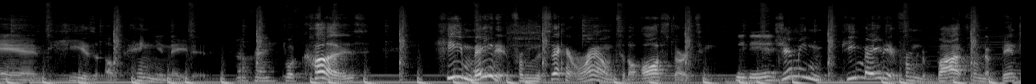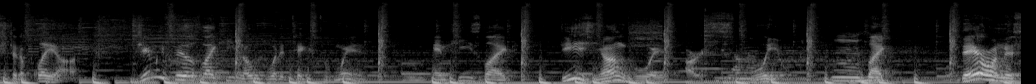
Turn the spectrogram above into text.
and he is opinionated Okay. because he made it from the second round to the All-Star team. He did. Jimmy, he made it from the bot from the bench to the playoffs. Jimmy feels like he knows what it takes to win, and he's like, these young boys are spoiled. Mhm. Like, they're on this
